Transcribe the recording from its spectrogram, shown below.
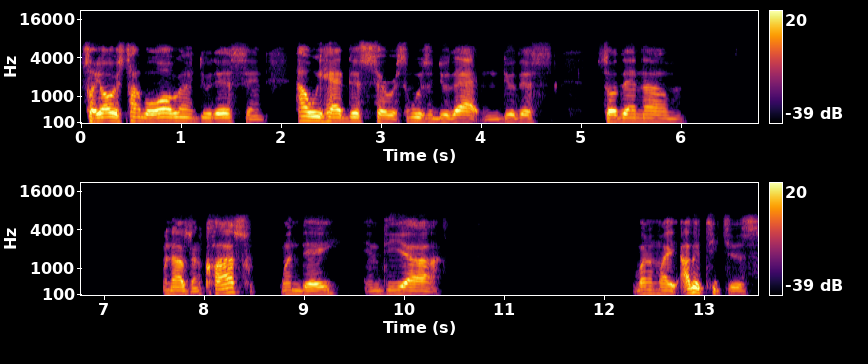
So you always talk about, oh, we're going to do this, and how we had this service, and we was going to do that and do this. So then, um, when I was in class one day, and the uh, one of my other teachers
